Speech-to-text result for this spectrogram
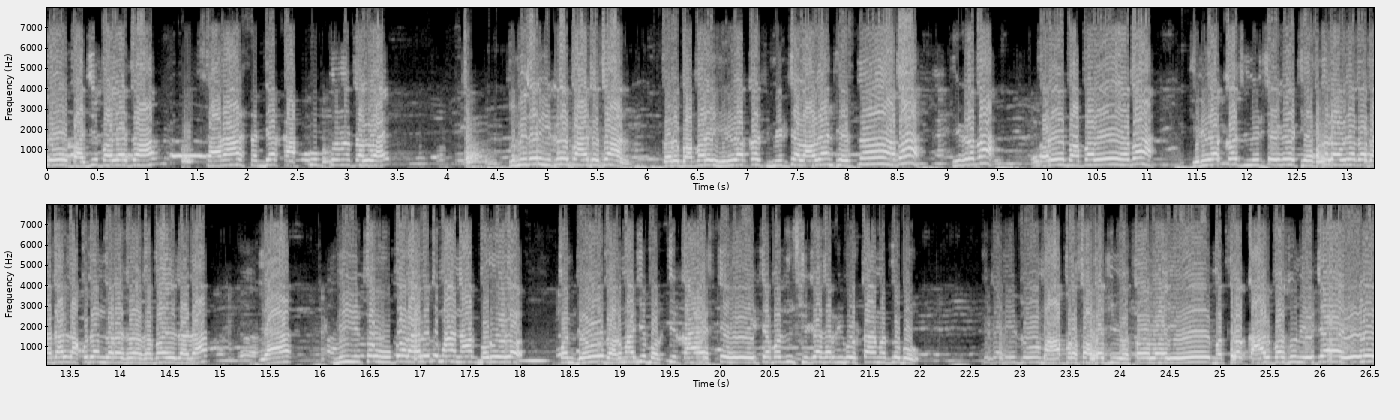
जो भाजीपाल्याचा सारा सध्या कापकूप करणं चालू आहे. तुम्ही जर इकडे पाहत असाल तर बापा रे हिरव्या कच मिरच्या लावल्या आणि ठेसणं आबा. इकडे बा. अरे बापा रे बा हिरव्या कच मिरच्या इकडे ठेसनं लावल्या का? दादाला दाखवू द्या ना जरा बाबा दादा. या. मी इथं उभं राहिलो तर माझं नाक भरू आलं. पण देव धर्माची भक्ती काय असते हे याच्यापासून शिकासारखी गोष्ट आहे म्हटलं भाऊ. ठिकाणी जो महाप्रसादाची व्यवस्था आहे हे कालपासून याच्या हे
